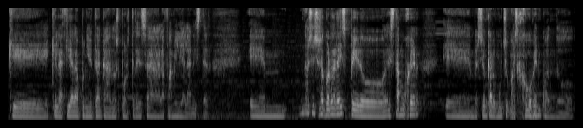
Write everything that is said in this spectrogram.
que, le hacía la puñeta cada dos por tres a la familia Lannister. Em, no sé si os acordaréis, pero esta mujer, eh, en versión claro mucho más joven, cuando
